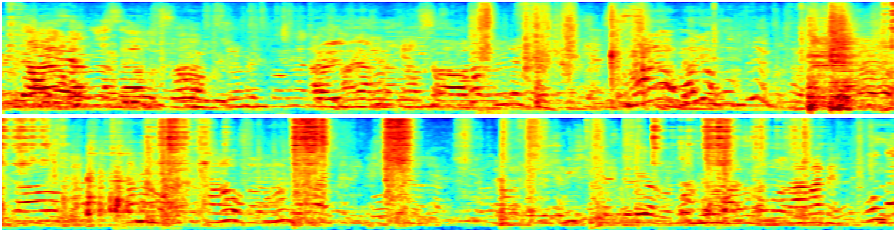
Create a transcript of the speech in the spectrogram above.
güle. Ayaklarına sağlık. Sağ ol. Ayaklarına sağlık. Onu da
